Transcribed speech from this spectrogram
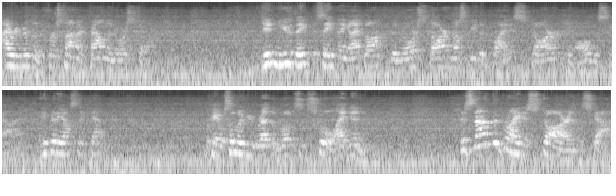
I remember the first time I found the North Star. Didn't you think the same thing I thought? The North Star must be the brightest star in all the sky. Anybody else think that? Okay, well, some of you read the books in school. I didn't. It's not the brightest star in the sky.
